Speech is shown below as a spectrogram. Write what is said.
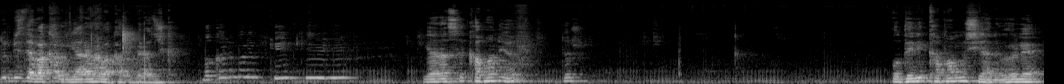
dur biz de bakalım, yarana bakalım birazcık. Bakalım böyle. Yarası kapanıyor. Dur. O delik kapanmış yani öyle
